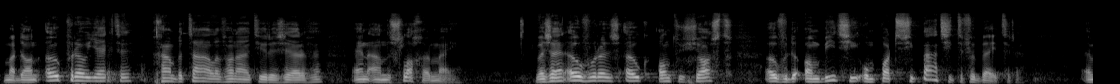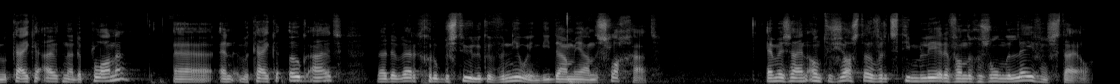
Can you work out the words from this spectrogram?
maar dan ook projecten gaan betalen vanuit die reserve en aan de slag ermee. Wij zijn overigens ook enthousiast over de ambitie om participatie te verbeteren. En we kijken uit naar de plannen uh, en we kijken ook uit naar de werkgroep bestuurlijke vernieuwing die daarmee aan de slag gaat. En we zijn enthousiast over het stimuleren van de gezonde levensstijl.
